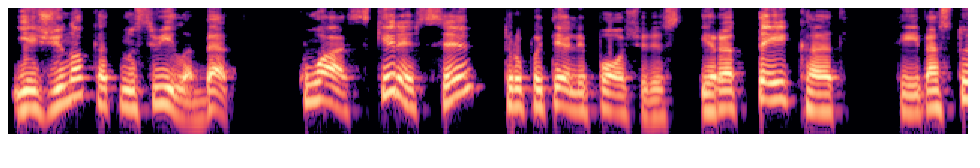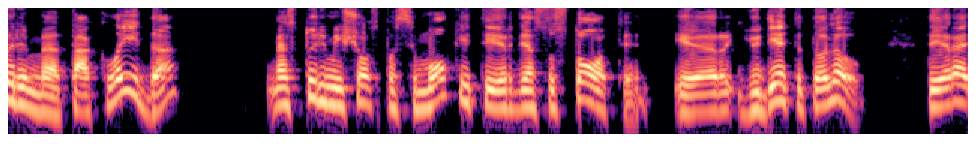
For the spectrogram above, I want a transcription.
Jie žino kad nusvyla bet kuo skiriasi truputėlį požiūris yra tai kad kai mes turime tą klaidą mes turim iš jos pasimokyti ir nesustoti ir judėti toliau. Tai yra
